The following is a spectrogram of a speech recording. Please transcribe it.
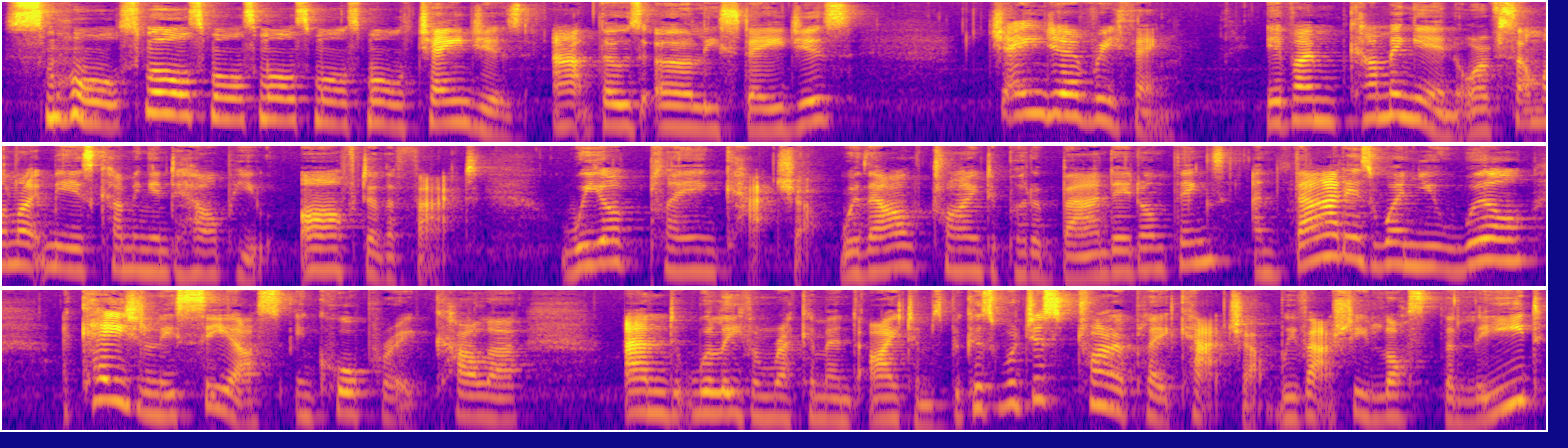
small, small, small, small, small, small changes at those early stages change everything. If I'm coming in, or if someone like me is coming in to help you after the fact, we are playing catch up without trying to put a band aid on things. And that is when you will occasionally see us incorporate color and we'll even recommend items because we're just trying to play catch up. We've actually lost the lead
